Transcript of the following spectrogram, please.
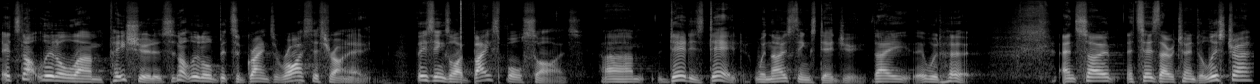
it's not little um, pea shooters, it's not little bits of grains of rice they're throwing at him. These things are like baseball size. Um, dead is dead when those things dead you. They, it would hurt. And so it says they returned to Lystra,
